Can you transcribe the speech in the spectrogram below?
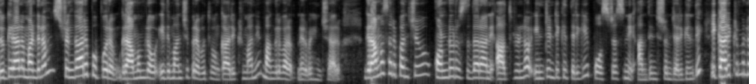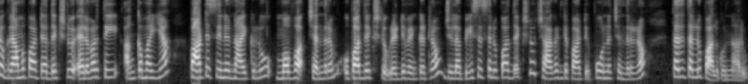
దుగ్గిరాల మండలం శృంగారపుపురం గ్రామంలో ఇది మంచి ప్రభుత్వం కార్యక్రమాన్ని మంగళవారం నిర్వహించారు. గ్రామ సర్పంచ్ కొండూరు సుధారాణి ఆధ్వర్యంలో ఇంటింటికి తిరిగి పోస్టర్స్ని అందించడం జరిగింది. ఈ కార్యక్రమంలో గ్రామ పార్టీ అధ్యక్షుడు ఎలవర్తి అంకమయ్య పార్టీ సీనియర్ నాయకులు మొవ్వ చంద్రం ఉపాధ్యక్షులు రెడ్డి వెంకట్రావు జిల్లా బీసీసీల ఉపాధ్యక్షులు చాగంటిపాటి పూర్ణచంద్రరావు తదితరులు పాల్గొన్నారు.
